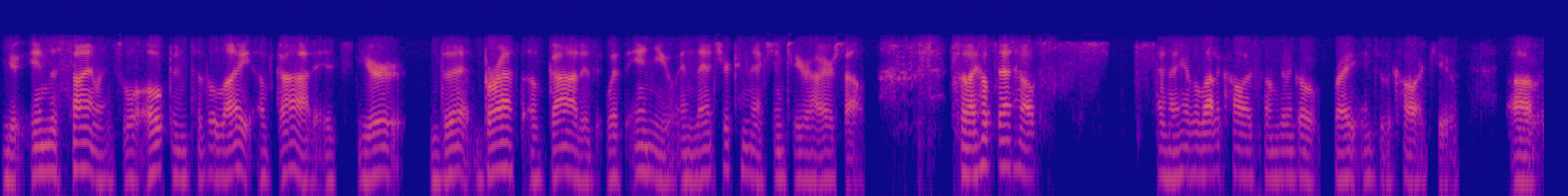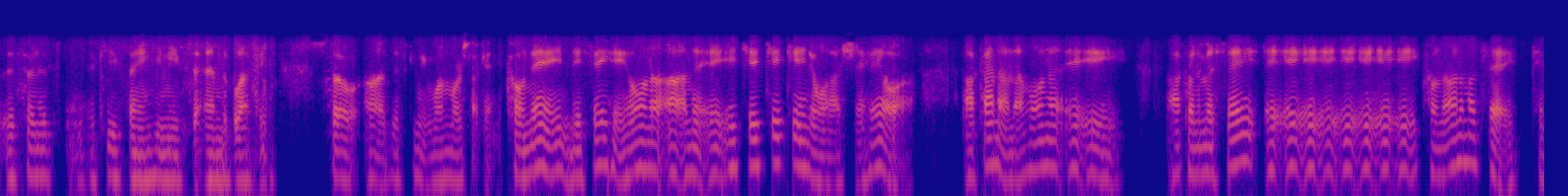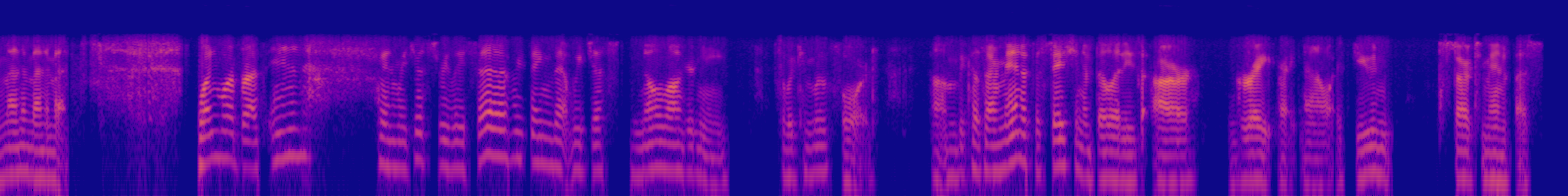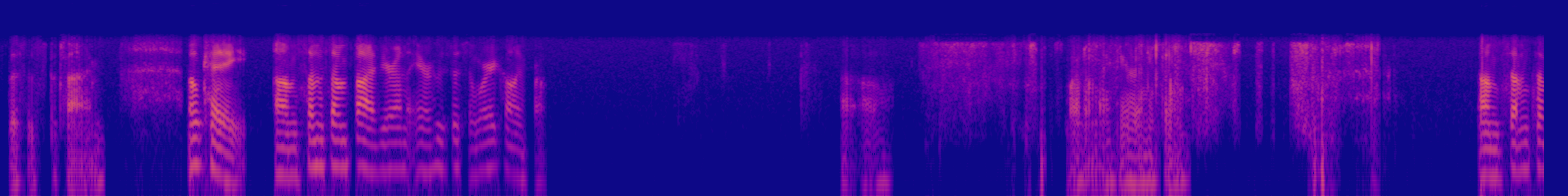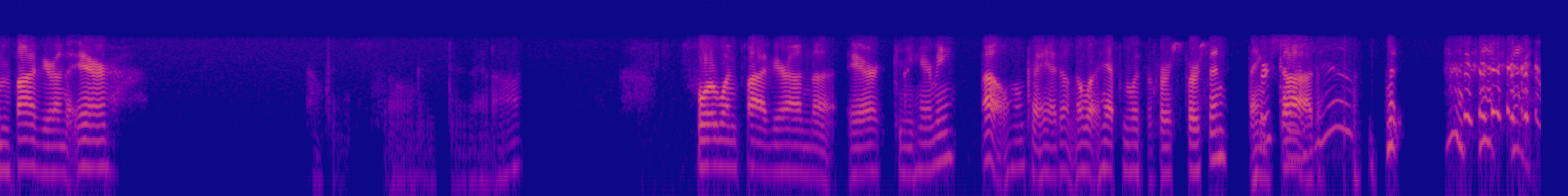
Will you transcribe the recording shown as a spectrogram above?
you in the silence will open to the light of God. It's your the breath of God is within you, and that's your connection to your higher self. So I hope that helps. And I have a lot of callers, so I'm going to go right into the caller queue. Uh, as soon as Keith's saying he needs to end the blessing. So uh, just give me one more second. Kone ne se he ona a ne e e te te te no a she he o a kana na hona e e e e e e e e e. One more breath in, and we just release everything that we just no longer need, so we can move forward. Um, because our manifestation abilities are great right now. If you start to manifest, this is the time. Okay, um, 775, you're on the air. Who's this and where are you calling from? Uh oh. Why don't I hear anything? Um, 775, you're on the air. Okay, so I'm turn that off. 415, you're on the air. Can you hear me? Oh, okay. I don't know what happened with the first person. Thank first God. One, yeah.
